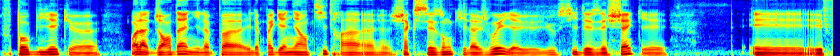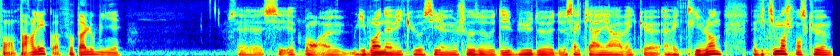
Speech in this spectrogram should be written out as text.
Faut pas oublier que voilà, Jordan, il n'a pas, gagné un titre à chaque saison qu'il a joué. Il y a eu aussi des échecs et et il faut en parler, quoi. Faut pas l'oublier. Bon, euh, a vécu aussi la même chose au début de, sa carrière avec euh, avec Cleveland. Mais effectivement, je pense que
